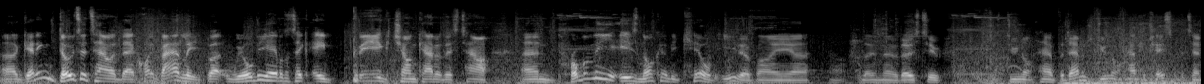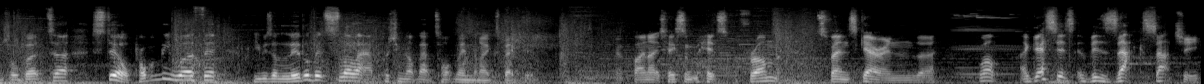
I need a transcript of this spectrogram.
uh, getting Dota towered there quite badly, but will be able to take a big chunk out of this tower, and probably is not going to be killed either by, uh, oh, no, those two do not have the damage, do not have the chasing potential, but uh, still, probably worth it. He was a little bit slower at pushing up that top lane than I expected. Finite takes some hits from Svenskeren, and, well, I guess it's Vizak Sachi.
